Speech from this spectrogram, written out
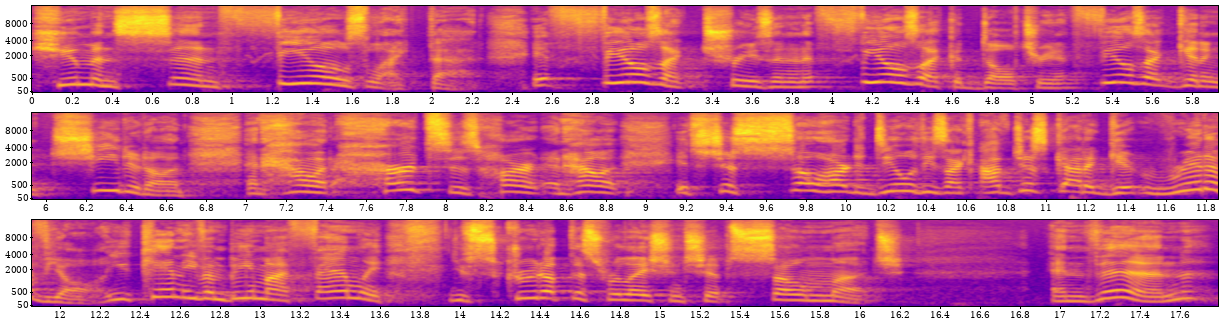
human sin feels like that. It feels like treason, and it feels like adultery, and it feels like getting cheated on, and how it hurts his heart, and how it, it's just so hard to deal with. He's like, I've just got to get rid of y'all. You can't even be my family. You've screwed up this relationship so much. And then,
